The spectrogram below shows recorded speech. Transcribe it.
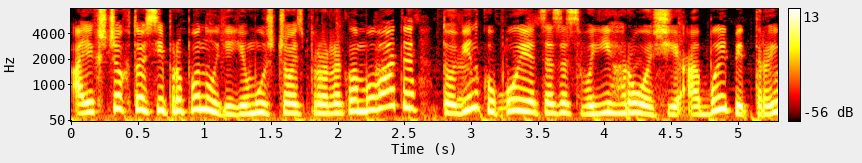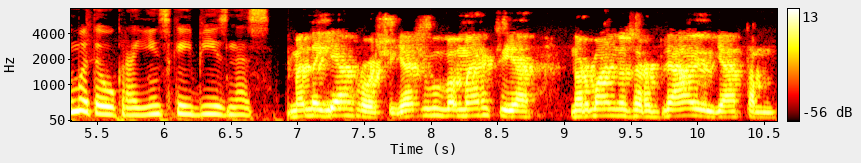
А якщо хтось і пропонує йому щось прорекламувати, то він купує це за свої гроші, аби підтримати український бізнес. В мене є гроші. Я живу в Америці, я нормально заробляю, я там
